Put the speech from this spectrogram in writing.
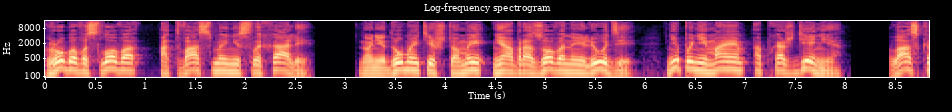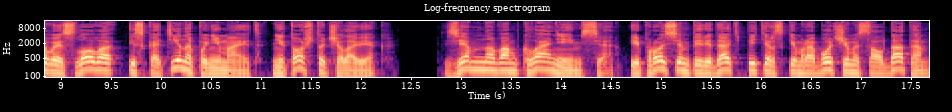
Грубого слова от вас мы не слыхали, но не думайте, что мы необразованные люди, не понимаем обхождения. Ласковое слово и скотина понимает, не то что человек. Земно вам кланяемся и просим передать питерским рабочим и солдатам,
